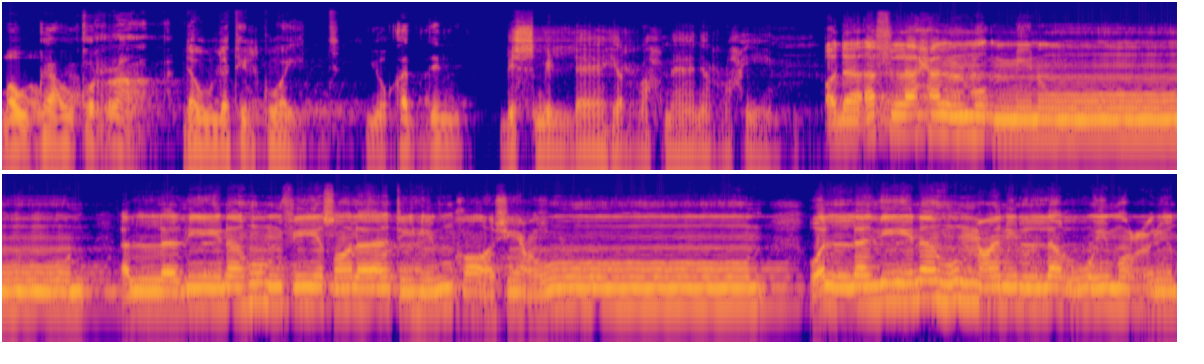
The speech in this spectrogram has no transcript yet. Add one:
موقع قراء دولة الكويت. يقدم بسم الله الرحمن الرحيم. قد أفلح المؤمنون الذين هم في صلاتهم خاشعون والذين هم عن اللغو معرضون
